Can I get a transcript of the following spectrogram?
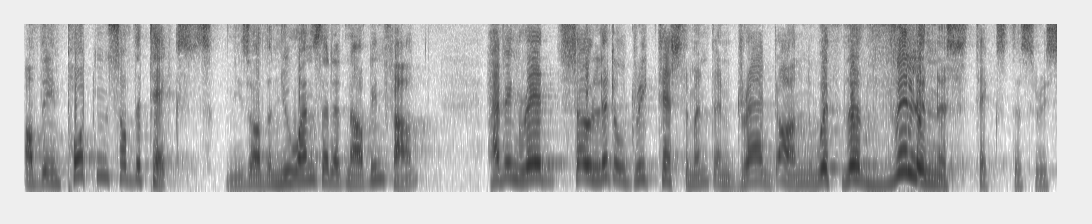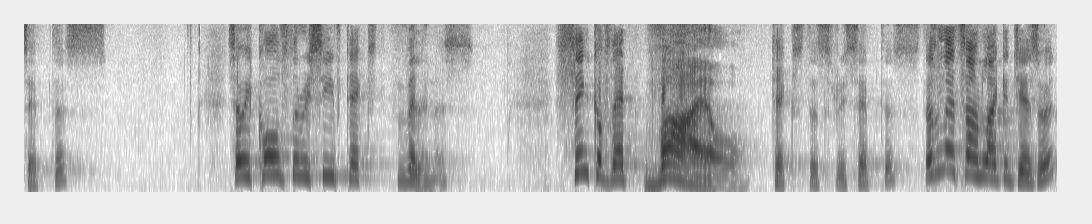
of the importance of the texts. These are the new ones that had now been found. Having read so little Greek Testament and dragged on with the villainous Textus Receptus so he calls the received text villainous. Think of that vile textus receptus. Doesn't that sound like a Jesuit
